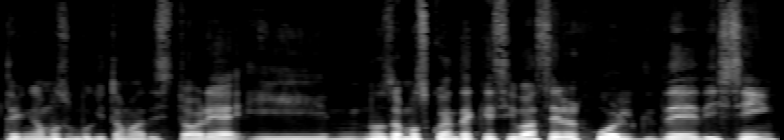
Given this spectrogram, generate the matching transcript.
tengamos un poquito más de historia y nos demos cuenta que si va a ser el Hulk de DC,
